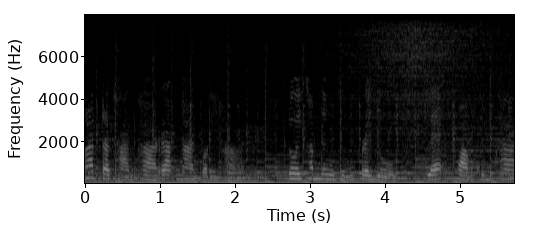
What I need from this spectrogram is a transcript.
มาตรฐานภาระงานบริหาร โดยคำนึงถึงประโยชน์ และความคุ้มค่า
